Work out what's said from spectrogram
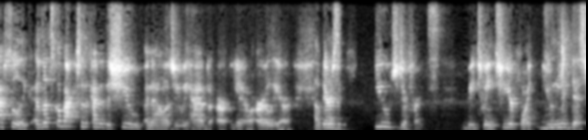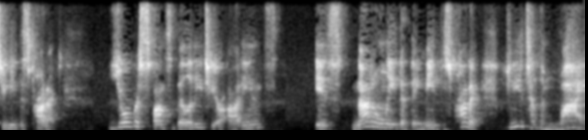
Absolutely. And let's go back to the kind of the shoe analogy we had uh, you know earlier. Okay. there's a huge difference between to your point you need this you need this product. Your responsibility to your audience is not only that they need this product but you need to tell them why.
